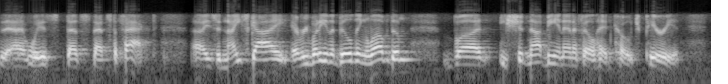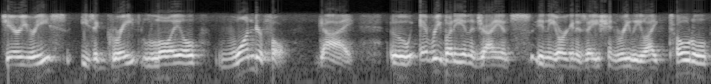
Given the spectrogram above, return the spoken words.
that was that's that's the fact. Uh, he's a nice guy. Everybody in the building loved him, but he should not be an NFL head coach. Period. Jerry Reese, he's a great, loyal, wonderful guy who everybody in the Giants in the organization really like. Total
